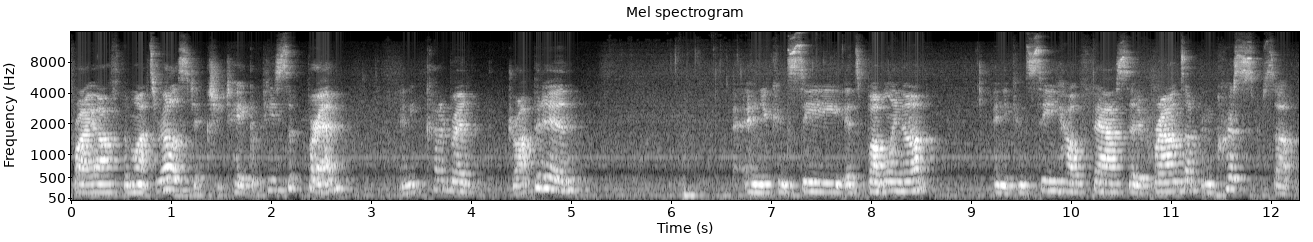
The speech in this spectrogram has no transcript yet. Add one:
fry off the mozzarella sticks. You take a piece of bread, any kind of bread, drop it in, and you can see it's bubbling up, and you can see how fast that it browns up and crisps up.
